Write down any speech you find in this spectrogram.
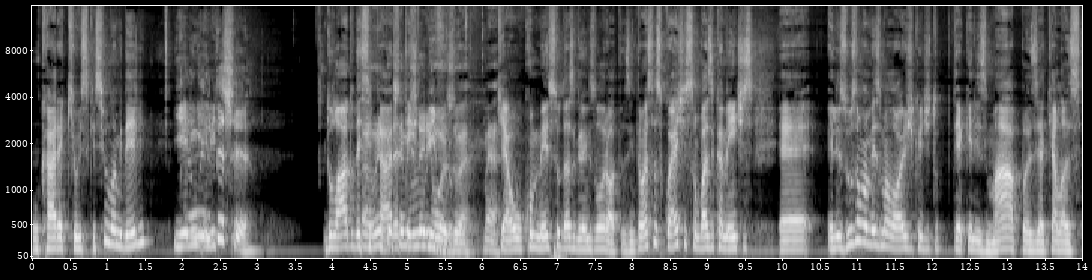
um cara que eu esqueci o nome dele. E ele. É um ele NPC. Do lado desse é, cara tem um livro, é. É. que é o começo das grandes lorotas. Então essas quests são basicamente... É, eles usam a mesma lógica de tu ter aqueles mapas e aquelas,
